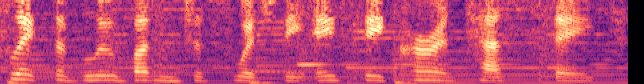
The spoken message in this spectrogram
Click the blue button to switch the AC current test state.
